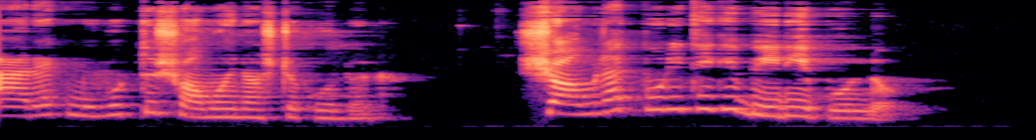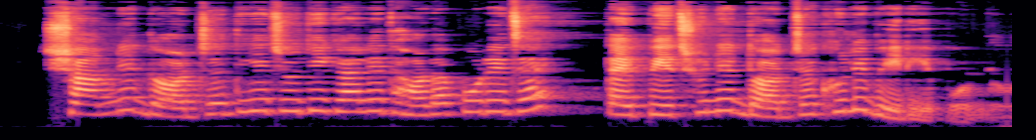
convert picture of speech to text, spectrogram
আর এক মুহূর্ত সময় নষ্ট করল না। সম্রাটপুরী থেকে বেরিয়ে পড়ল। সামনে দরজা দিয়ে যদি গালে ধরা পড়ে যায়, তাই পেছনের দরজা খুলে বেরিয়ে পড়ল।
